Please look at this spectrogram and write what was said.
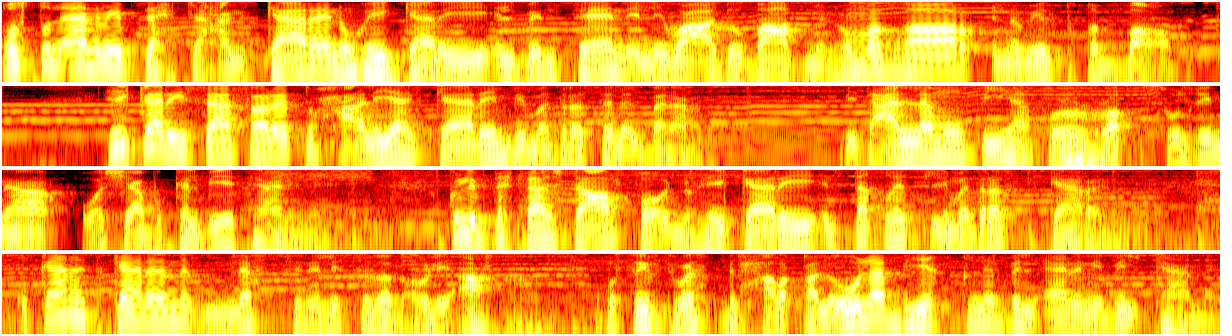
قصة الأنمي بتحكي عن كارين وهيكاري البنتين اللي وعدوا بعض من هم صغار إنهم يلتقوا ببعض. هيكاري سافرت وحاليا كارين بمدرسة للبنات. بيتعلموا فيها فنون الرقص والغناء وأشياء أبو كلبية تانية. كل اللي بتحتاج تعرفه إنه هيكاري انتقلت لمدرسة كارين. وكانت كارين من نفس السنة لسبب أو لآخر. وبصير twist بالحلقة الأولى بيقلب الأنمي بالكامل.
